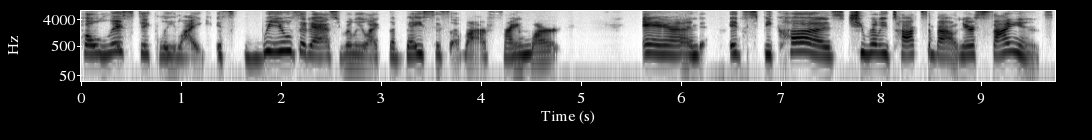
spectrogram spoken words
holistically. Like it's we use it as really like the basis of our framework, and it's because she really talks about and there's science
